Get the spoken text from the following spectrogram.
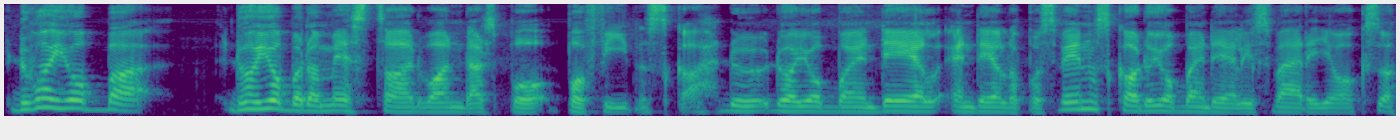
du har jobbat du har jobbat mest, sa du Anders, på, på finska. Du, du har jobbat en del, en del på svenska och du jobbar en del i Sverige också.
